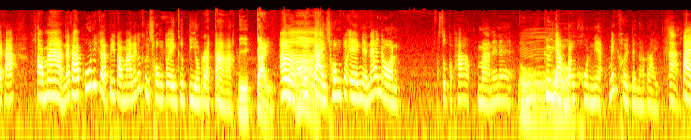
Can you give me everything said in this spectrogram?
นะคะ ต่อมานะคะ ผู้ที่เกิดปีต่อมานั่นก็คือชงตัวเองคือปีรากาปีไก่ อ่าอ่า ปีไก่ชงตัวเองเนี่ยแน่นอน สุขภาพมาแน่ โอ้ๆ คืออย่างบางคนเนี่ยไม่เคยเป็นอะไร ค่ะ แต่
